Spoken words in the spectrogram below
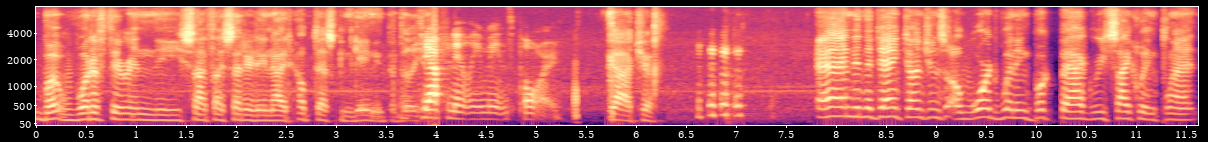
but what if they're in the Sci-Fi Saturday Night Help Desk and Gaming Pavilion? Definitely means porn. Gotcha. and in the Dank Dungeons award winning book bag recycling plant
